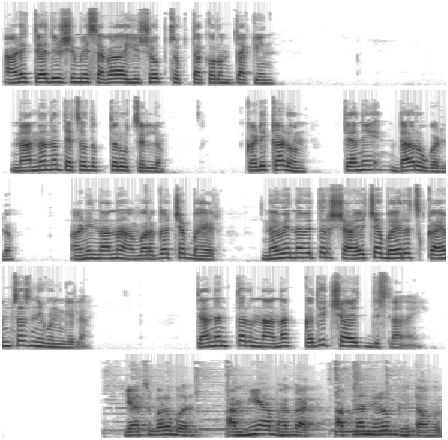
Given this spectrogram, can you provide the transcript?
आणि त्या दिवशी मी सगळा हिशोब चुकता करून टाकेन. नानानं त्याचं दप्तर उचललं. कडी काढून त्याने दार उघडलं. आणि नाना वर्गाच्या बाहेर नवे नवे तर शाळेच्या बाहेरच कायमचाच निघून गेला. त्यानंतर नाना कधीच शाळेत दिसला नाही. याचबरोबर आम्ही या भागात आपला निरोप घेत आहोत.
